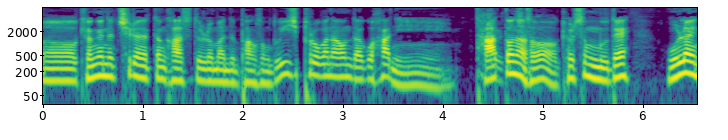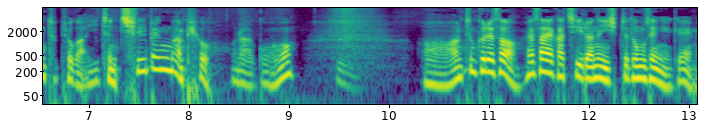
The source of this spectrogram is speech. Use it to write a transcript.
어, 경연에 출연했던 가수들로 만든 방송도 20%가 나온다고 하니 다 그렇죠. 떠나서 결승 무대 온라인 투표가 2,700만 표라고. 음. 어, 아무튼 그래서 회사에 같이 일하는 20대 동생에게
